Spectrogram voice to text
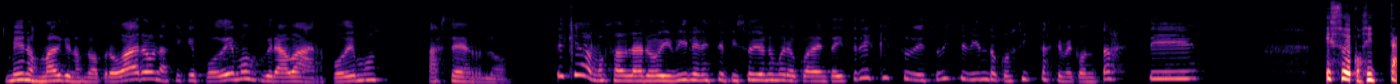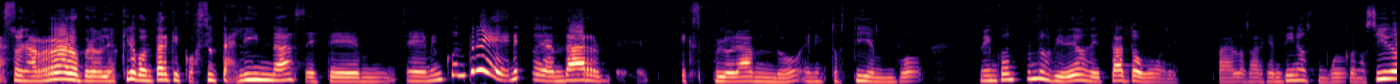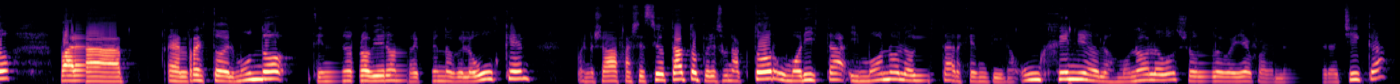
Menos mal que nos lo aprobaron, así que podemos grabar, podemos hacerlo. ¿De qué vamos a hablar hoy, Bill, en este episodio número 43? ¿Qué estuviste viendo cositas que me contaste? Eso de cositas suena raro, pero les quiero contar que cositas lindas. Este, eh, me encontré en esto de andar eh, explorando en estos tiempos. Me encontré unos videos de Tato Bore, para los argentinos muy conocido, para el resto del mundo. Si no lo vieron, recomiendo que lo busquen bueno, ya falleció Tato, pero es un actor, humorista y monologuista argentino. Un genio de los monólogos, yo lo veía cuando era chica,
